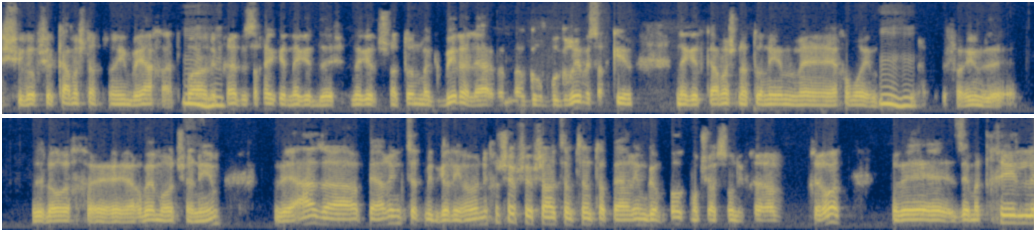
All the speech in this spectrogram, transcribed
שילוב של כמה שנתונים ביחד. פה הנבחרת משחקת נגד, נגד שנתון מקביל אליה, ובוגרים משחקים נגד כמה שנתונים, איך אומרים, לפעמים זה זה לאורך הרבה מאוד שנים. ואז הפערים קצת מתגלים, אבל אני חושב שאפשר לצמצם את הפערים גם פה, כמו שעשו נבחרת אחרות, וזה מתחיל,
